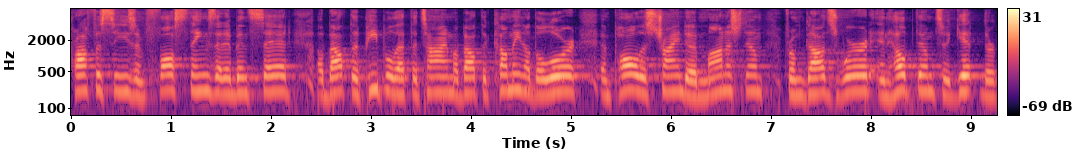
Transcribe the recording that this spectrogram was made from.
prophecies and false things that had been said about the people at the time, about the coming of the Lord. And Paul is trying to admonish them from God's word and help them to get their,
